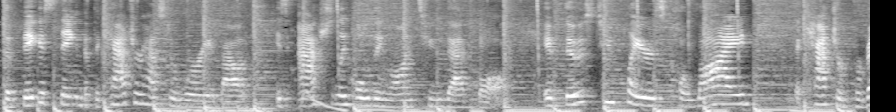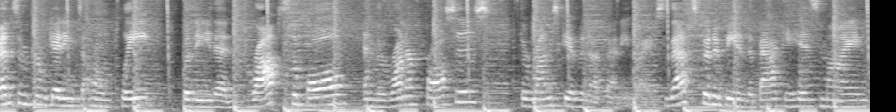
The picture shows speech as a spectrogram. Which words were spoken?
the biggest thing that the catcher has to worry about is actually holding on to that ball. If those two players collide, the catcher prevents him from getting to home plate, but he then drops the ball and the runner crosses, the run's given up anyway. So that's going to be in the back of his mind.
